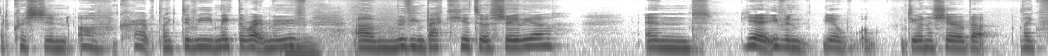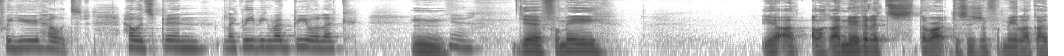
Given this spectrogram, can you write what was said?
i'd question oh crap like did we make the right move Mm. um moving back here to australia and yeah even yeah do you want to share about like for you how it's how it's been like leaving rugby or like Mm. yeah Yeah, for me, yeah, I like I knew that it's the right decision for me. Like I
